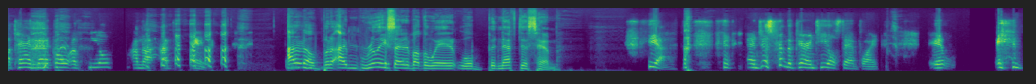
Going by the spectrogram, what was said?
a parenthetical of teal? I'm not. I'm, anyway. I don't know, but I'm really excited about the way it will beneftis him. Yeah, and just from the parental standpoint, it, it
